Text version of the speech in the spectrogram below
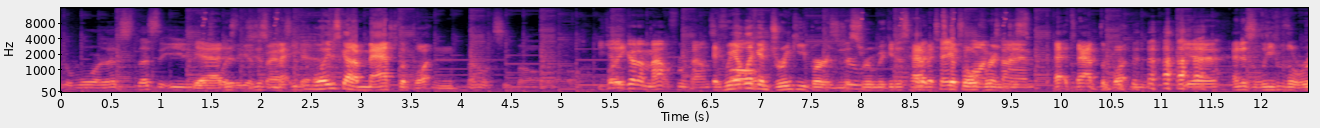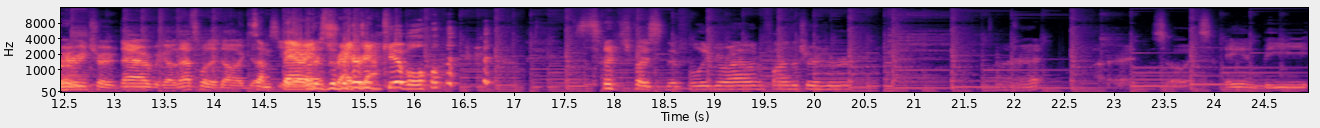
Let's see, tug of war. That's that's the easiest Yeah, way just, to get just fast ma- cat. well, you just gotta mash the button. Bouncy ball. You get a good amount from bouncy. If we have like a drinky bird in this True. room, we could just have it it tip over long and just pa- tap the button yeah. and just leave the room. Very true. There we go. That's what a dog does. Some Yeah. buried Where's the buried kibble? Search by sniffling around, find the treasure. Alright. Alright. So it's A and B.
